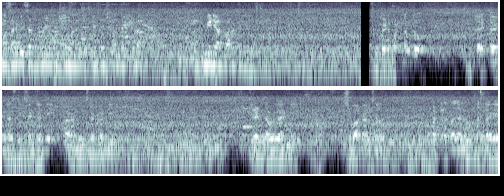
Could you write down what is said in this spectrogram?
మా సర్వీసెస్ ఉపయోగించుకోవాలని చెప్పేసి అందరికీ కూడా మీడియా ద్వారా తెలియజేస్తున్నాం డైరెక్ట్ డయాగ్నోస్టిక్ సెంటర్ని ప్రారంభించినటువంటి కిరణ్ గౌడ్ గారికి శుభాకాంక్షలు. పట్టణ ప్రజలు అట్లాగే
